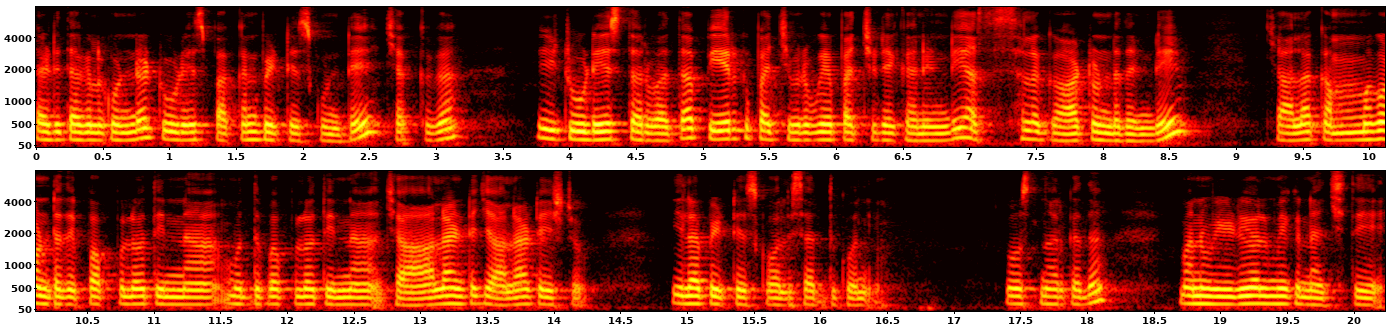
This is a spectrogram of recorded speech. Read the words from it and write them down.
తడి తగలకుండా టూ డేస్ పక్కన పెట్టేసుకుంటే చక్కగా ఈ టూ డేస్ తర్వాత పేరుకు పచ్చిమిరపకాయ పచ్చడే కానివ్వండి అస్సలు ఘాటు ఉండదండి. చాలా కమ్మగా ఉంటుంది. పప్పులో తిన్నా ముద్దపప్పులో తిన్నా చాలా అంటే చాలా టేస్ట్. ఇలా పెట్టేసుకోవాలి సర్దుకొని. చూస్తున్నారు కదా? మన వీడియోలు మీకు నచ్చితే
